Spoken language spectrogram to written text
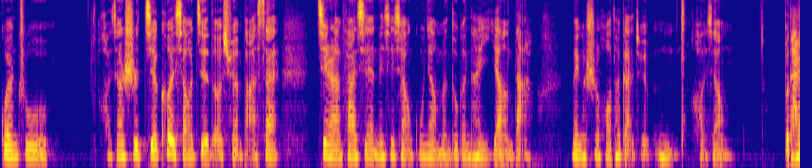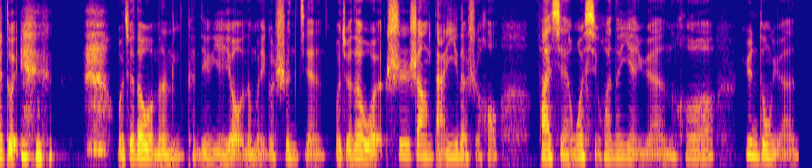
关注，好像是杰克小姐的选拔赛，竟然发现那些小姑娘们都跟他一样大。那个时候他感觉，嗯，好像不太对。我觉得我们肯定也有那么一个瞬间。我觉得我是上大一的时候，发现我喜欢的演员和。运动员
